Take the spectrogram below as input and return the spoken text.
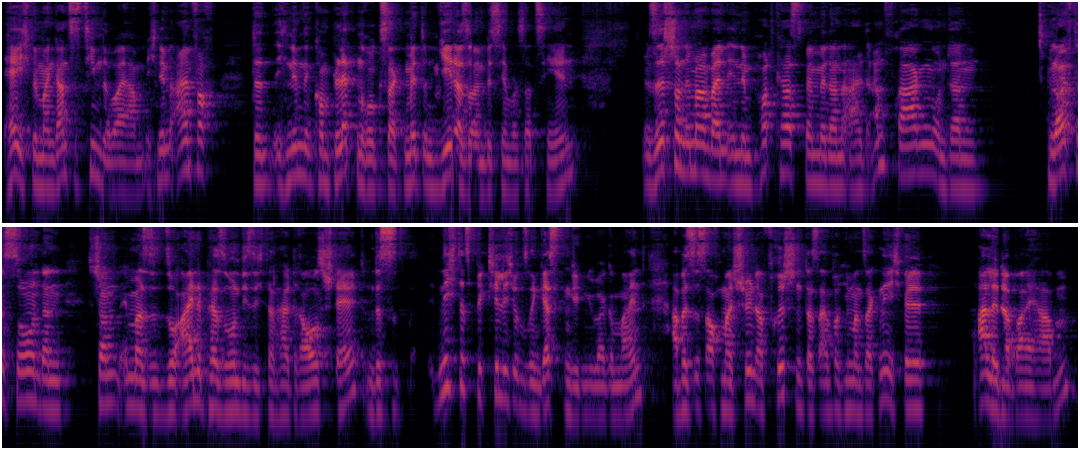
hey, ich will mein ganzes Team dabei haben. Ich nehme einfach, den, ich nehme den kompletten Rucksack mit und jeder soll ein bisschen was erzählen. Es ist schon immer wenn in dem Podcast, wenn wir dann halt anfragen und dann läuft es so und dann ist schon immer so, eine Person, die sich dann halt rausstellt. Und das ist nicht despektierlich unseren Gästen gegenüber gemeint, aber es ist auch mal schön erfrischend, dass einfach jemand sagt, nee, ich will alle dabei haben.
